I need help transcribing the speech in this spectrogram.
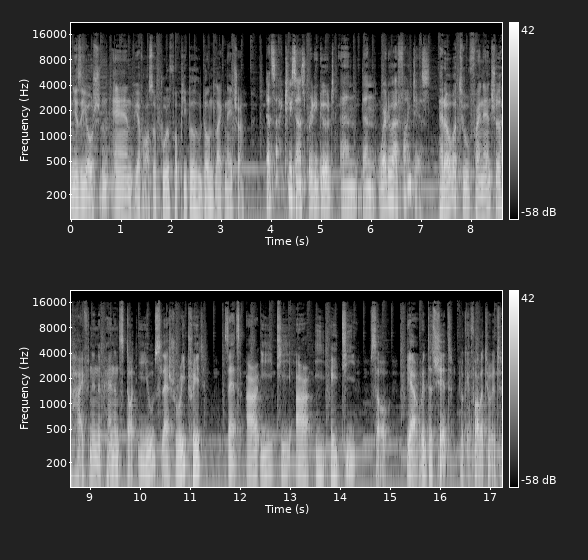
near the ocean, and we have also a pool for people who don't like nature. That actually sounds pretty good. And then where do I find this? Head over to financial-independence.eu slash retreat. That's R-E-T-R-E-A-T. So yeah, winter's shit. Looking forward to it.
